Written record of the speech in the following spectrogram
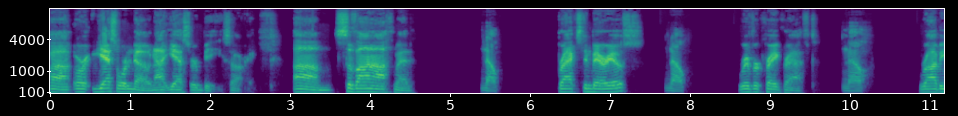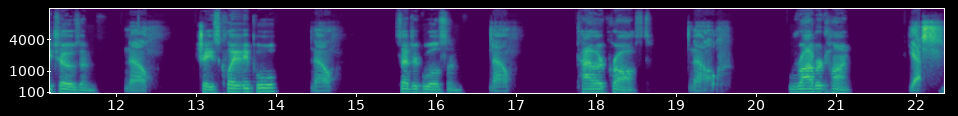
Uh, or yes or no, not yes or B. Sorry. Um, Salvon Ahmed, No, Braxton Berrios, no, River Cracraft, no, Robbie Chosen, no, Chase Claypool, no, Cedric Wilson, no, Tyler Kroft, no. Robert Hunt, Yes.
